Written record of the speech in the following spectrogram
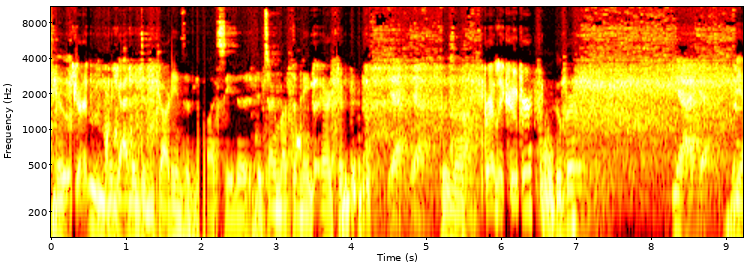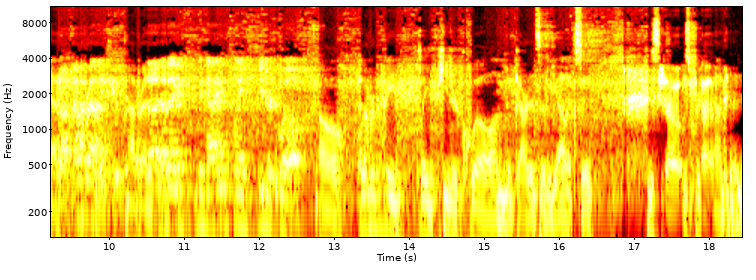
The, Go ahead. the guy that did Guardians of the Galaxy. The, they're talking about the main character. yeah, yeah. Who's that? Um, Bradley Cooper. Cooper? yeah, yeah. Yeah. Not, not Bradley Cooper. Not Bradley the, the, the guy who played Peter Quill. Oh, whoever played played Peter Quill on the Guardians of the Galaxy. He's, So, he's pretty uh, down to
